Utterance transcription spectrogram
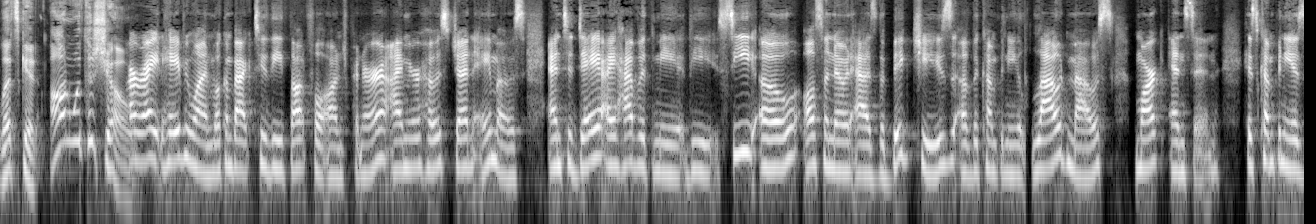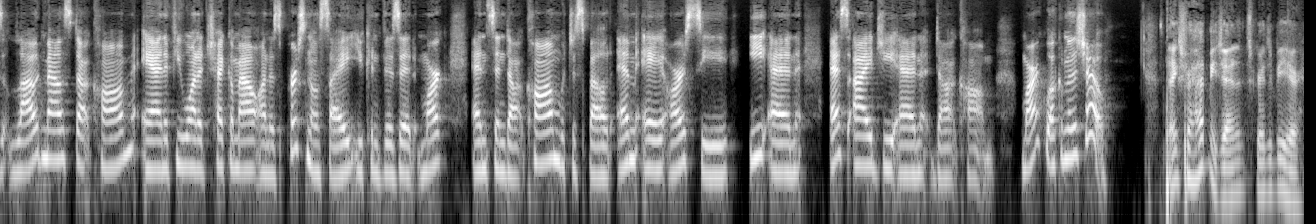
Let's get on with the show. All right. Hey, everyone. Welcome back to The Thoughtful Entrepreneur. I'm your host, Jen Amos. And today I have with me the CEO, also known as the big cheese of the company Loudmouse, Marc Ensign. His company is loudmouse.com. And if you want to check him out on his personal site, you can visit marcensign.com, which is spelled M A R C E N S I G N.com. Marc, welcome to the show. Thanks for having me, Jen. It's great to be here.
